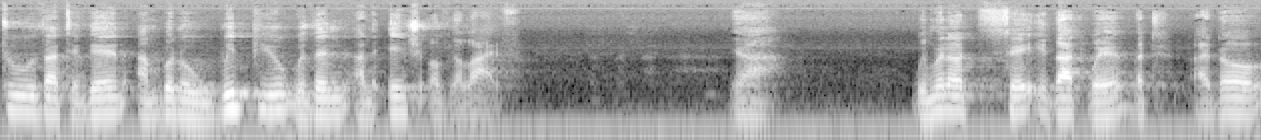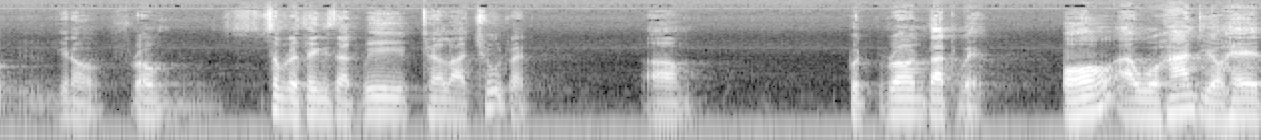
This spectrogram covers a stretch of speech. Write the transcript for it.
do that again, I'm going to whip you within an inch of your life. Yeah. We may not say it that way, but I know, you know, from some of the things that we tell our children um, could run that way. Or I will hand your head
